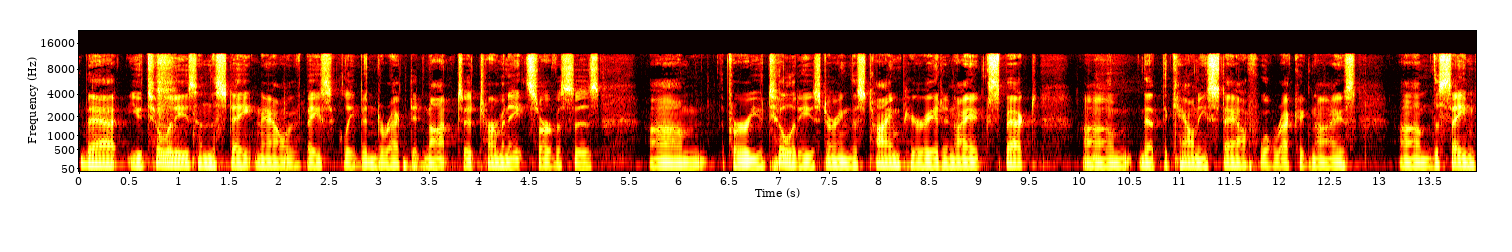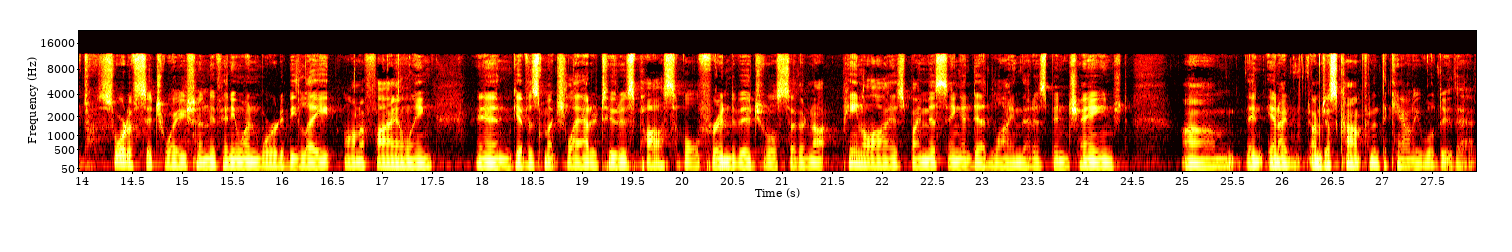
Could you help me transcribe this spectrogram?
that utilities in the state now have basically been directed not to terminate services um, for utilities during this time period, and I expect um, that the county staff will recognize um, the same t- sort of situation if anyone were to be late on a filing and give as much latitude as possible for individuals so they're not penalized by missing a deadline that has been changed. Um, and, and I, I'm just confident the county will do that.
